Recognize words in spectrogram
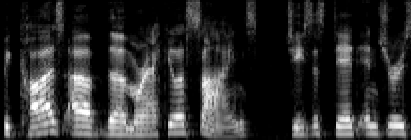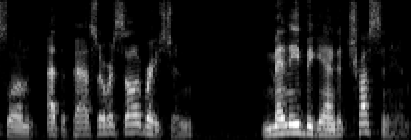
because of the miraculous signs Jesus did in Jerusalem at the Passover celebration, many began to trust in him.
